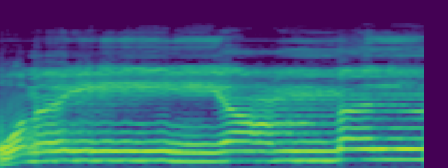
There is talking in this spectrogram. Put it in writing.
ومن يعمل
